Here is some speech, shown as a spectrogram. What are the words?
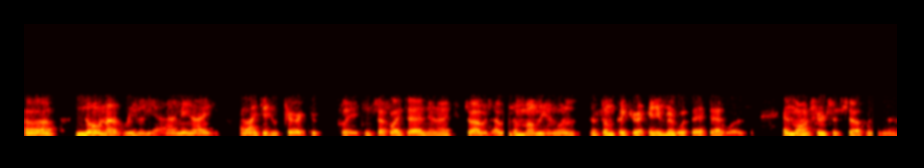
Uh, no, not really. I mean, I I like to do character plays and stuff like that. And I so I was I was a mummy in one of some picture. I can't even remember what the heck that was, and monsters and stuff. And uh,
